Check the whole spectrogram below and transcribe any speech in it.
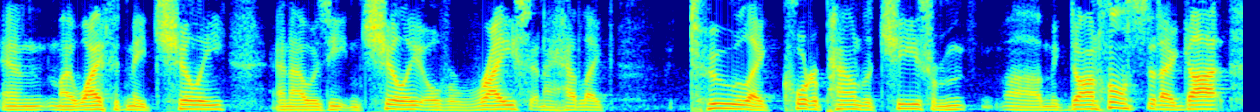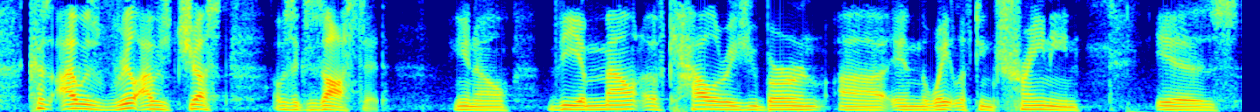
and my wife had made chili and I was eating chili over rice and I had like two like quarter pound with cheese from uh, McDonald's that I got because I was real. I was just I was exhausted. You know, the amount of calories you burn uh, in the weightlifting training is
